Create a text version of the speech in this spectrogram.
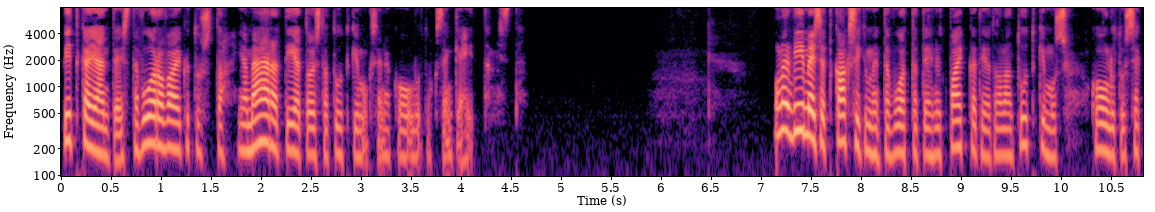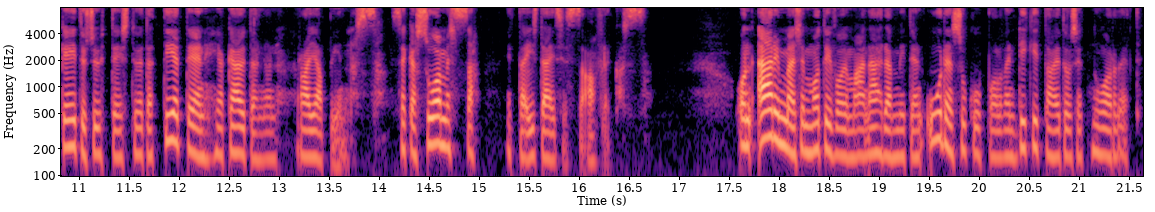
pitkäjänteistä vuorovaikutusta ja määrätietoista tutkimuksen ja koulutuksen kehittämistä. Olen viimeiset 20 vuotta tehnyt paikkatietoalan tutkimus-, koulutus- ja kehitysyhteistyötä tieteen ja käytännön rajapinnassa sekä Suomessa että itäisessä Afrikassa. On äärimmäisen motivoimaa nähdä, miten uuden sukupolven digitaitoiset nuoret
